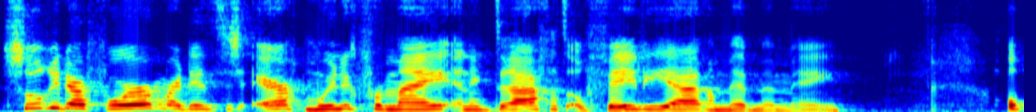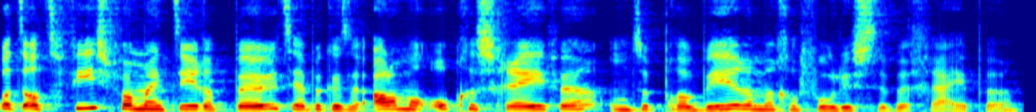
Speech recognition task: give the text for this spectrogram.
Sorry daarvoor, maar dit is erg moeilijk voor mij en ik draag het al vele jaren met me mee. Op het advies van mijn therapeut heb ik het allemaal opgeschreven om te proberen mijn gevoelens te begrijpen.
